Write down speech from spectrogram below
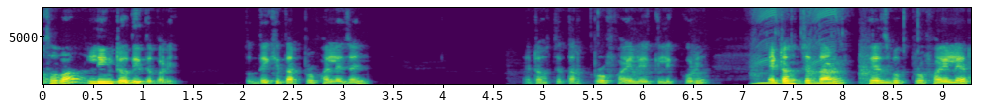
অথবা লিঙ্কটাও দিতে পারি। তো দেখি তার প্রোফাইলে যাই। এটা হচ্ছে তার প্রোফাইলে ক্লিক করি। এটা হচ্ছে তার ফেসবুক প্রোফাইলের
